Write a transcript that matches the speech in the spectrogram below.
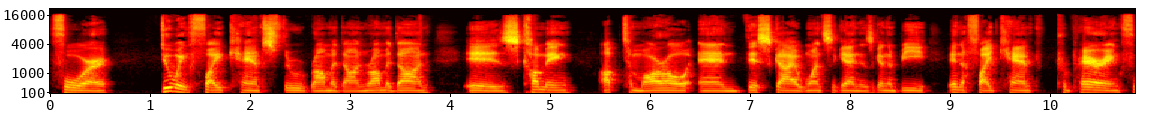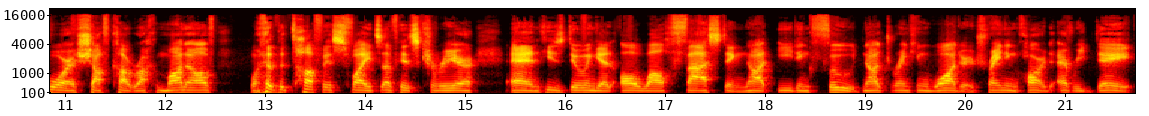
for doing fight camps through Ramadan. Ramadan is coming up tomorrow, and this guy once again is going to be in a fight camp preparing for Shavkat Rakhmonov, one of the toughest fights of his career, and he's doing it all while fasting, not eating food, not drinking water, training hard every day.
